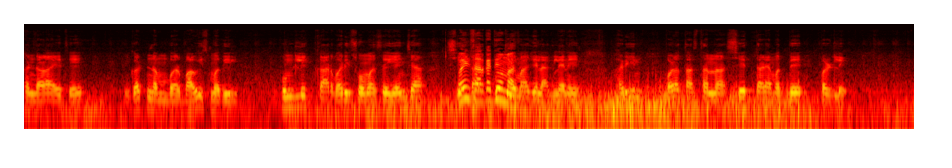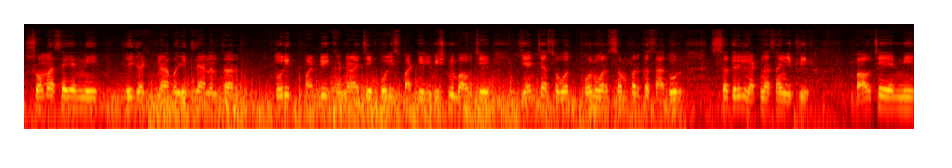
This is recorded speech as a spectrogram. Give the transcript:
खंडाळा येथे गट नंबर बावीस मधील पुंडलिक कारभारी सोमासे यांच्या शेतात मागे. मागे लागल्याने हरिण पळत असताना शेततळ्यामध्ये पडले. सोमासे यांनी ही घटना बघितल्यानंतर त्वरित पांडवी खंडाळाचे पोलीस पाटील विष्णू बावचे यांच्यासोबत फोनवर संपर्क साधून सदरील घटना सांगितली. बावचे यांनी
